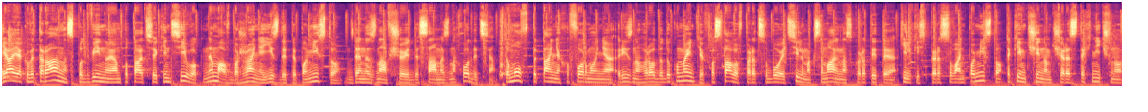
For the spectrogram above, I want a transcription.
Я, як ветеран з подвійною ампутацією кінцівок, не мав бажання їздити по місту, де не знав, що і де саме знаходиться. Тому в питаннях оформлення різного роду документів поставив перед собою ціль максимально скоротити кількість пересувань по місту. Таким чином, через технічну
